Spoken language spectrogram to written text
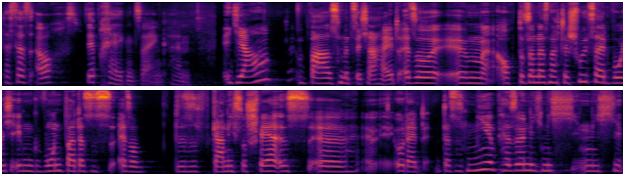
dass das auch sehr prägend sein kann. Ja, war es mit Sicherheit. Also ähm, auch besonders nach der Schulzeit, wo ich eben gewohnt war, dass es, also dass es gar nicht so schwer ist äh, oder dass es mir persönlich nicht, nicht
